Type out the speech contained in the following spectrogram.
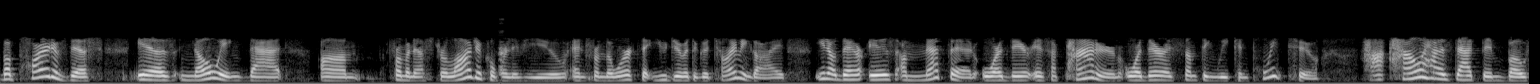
But part of this is knowing that um, from an astrological point of view and from the work that you do at the Good Timing Guide, you know, there is a method or there is a pattern or there is something we can point to. How, how has that been both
